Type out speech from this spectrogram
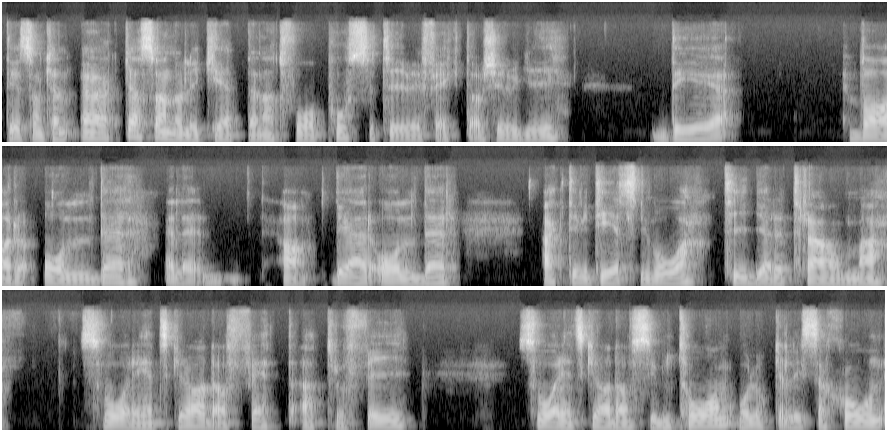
det som kan öka sannolikheten att få positiv effekt av kirurgi, det var ålder, eller ja, det är ålder, aktivitetsnivå, tidigare trauma, svårighetsgrad av fettatrofi, svårighetsgrad av symptom och lokalisation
